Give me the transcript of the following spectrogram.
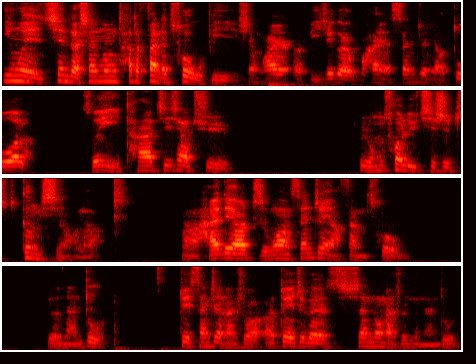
因为现在山东他的犯的错误比申花呃比这个武汉三镇要多了，所以他接下去容错率其实更小了，啊，还得要指望三镇要犯错误，有难度，对三镇来说啊，对这个山东来说有难度的。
